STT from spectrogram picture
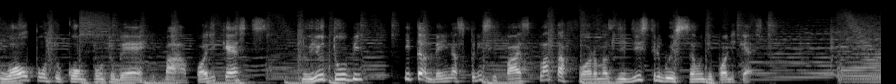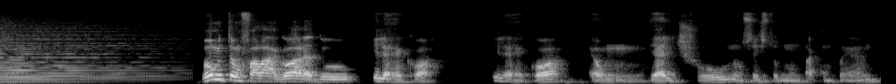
uol.com.br/podcasts, no YouTube e também nas principais plataformas de distribuição de podcasts. Vamos então falar agora do Ilha Record. Ilha Record é um reality show, não sei se todo mundo está acompanhando,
